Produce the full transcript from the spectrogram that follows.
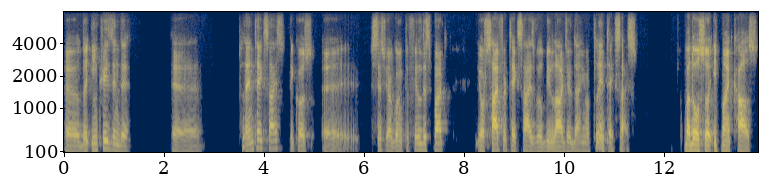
uh, the increase in the uh, plain text size because uh, since you are going to fill this part, your ciphertext size will be larger than your plain text size. But also it might cause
